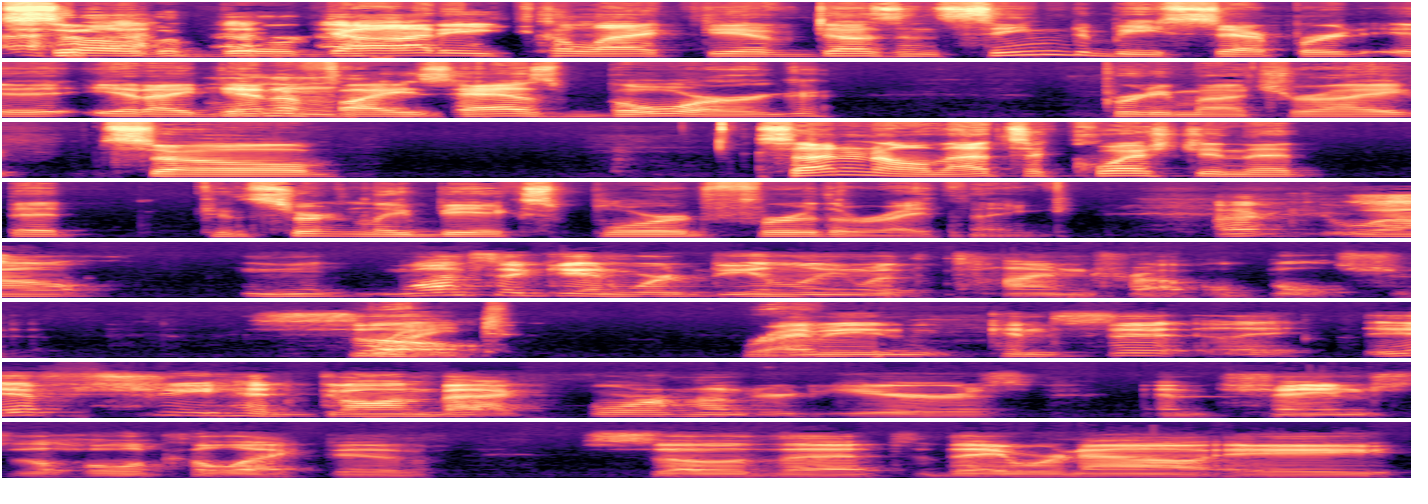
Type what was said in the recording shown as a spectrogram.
So the Borgatti collective doesn't seem to be separate. It, it identifies as Borg, pretty much, right? So, so I don't know. That's a question that that can certainly be explored further. I think. Okay, well, once again, we're dealing with time travel bullshit. So, right. Right. I mean, consider if she had gone back 400 years and changed the whole collective so that they were now a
